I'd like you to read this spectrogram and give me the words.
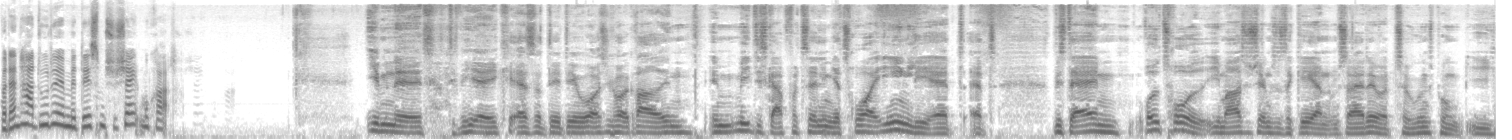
Hvordan har du det med det som socialdemokrat? Jamen, øh, det ved jeg ikke. Altså, det, det er jo også i høj grad en, en medieskabt fortælling. Jeg tror egentlig, at, at hvis der er en rød tråd i meget Socialdemokratiets agerende, så er det jo at tage udgangspunkt i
